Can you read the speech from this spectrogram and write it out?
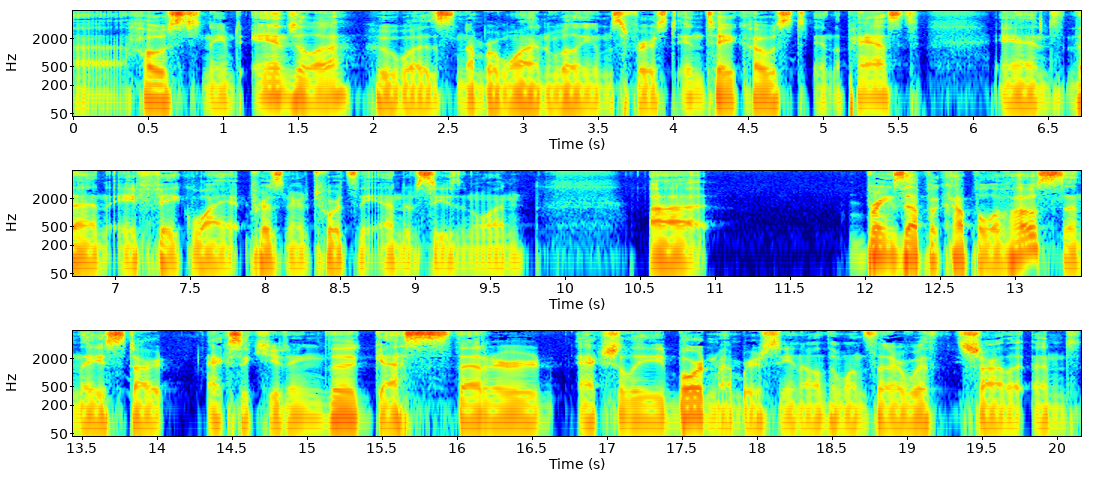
uh, host named Angela, who was number one William's first intake host in the past, and then a fake Wyatt prisoner towards the end of season one, uh, brings up a couple of hosts, and they start executing the guests that are actually board members. You know, the ones that are with Charlotte and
